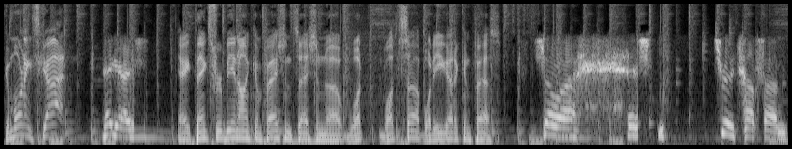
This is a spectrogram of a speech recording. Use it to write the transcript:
Good morning, Scott. Hey guys, Hey, thanks for being on confession session. Uh, what what's up? What do you got to confess? so uh, it's it's really tough. Um,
